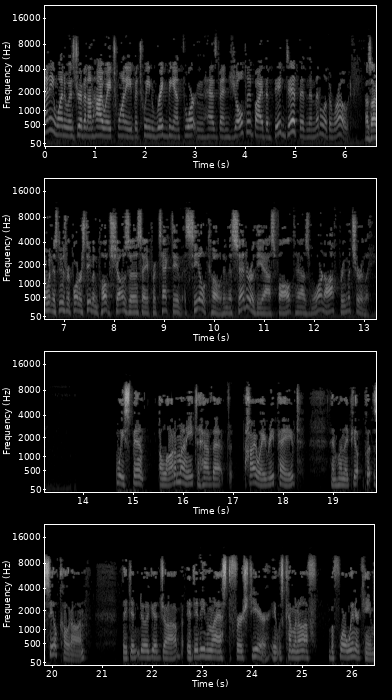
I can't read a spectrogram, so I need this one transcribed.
Anyone who has driven on Highway 20 between Rigby and Thornton has been jolted by the big dip in the middle of the road. As Eyewitness News reporter Steven Pope shows us, a protective seal coat in the center of the asphalt has worn off prematurely. We spent a lot of money to have that highway repaved, and when they put the seal coat on, they didn't do a good job. It didn't even last the first year. It was coming off before winter came.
